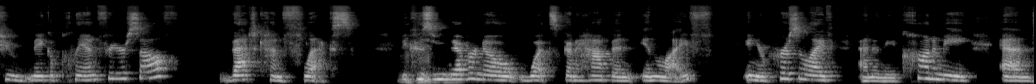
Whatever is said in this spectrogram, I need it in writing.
to make a plan for yourself that can flex because mm-hmm. you never know what's going to happen in life in your personal life and in the economy and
